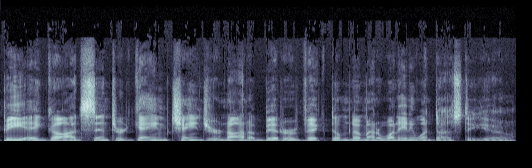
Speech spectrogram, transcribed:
Be a God centered game changer, not a bitter victim, no matter what anyone does to you.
